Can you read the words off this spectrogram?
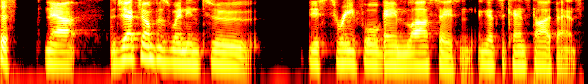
now, the Jack Jumpers went into this three-four game last season against the Cairns Taipans,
